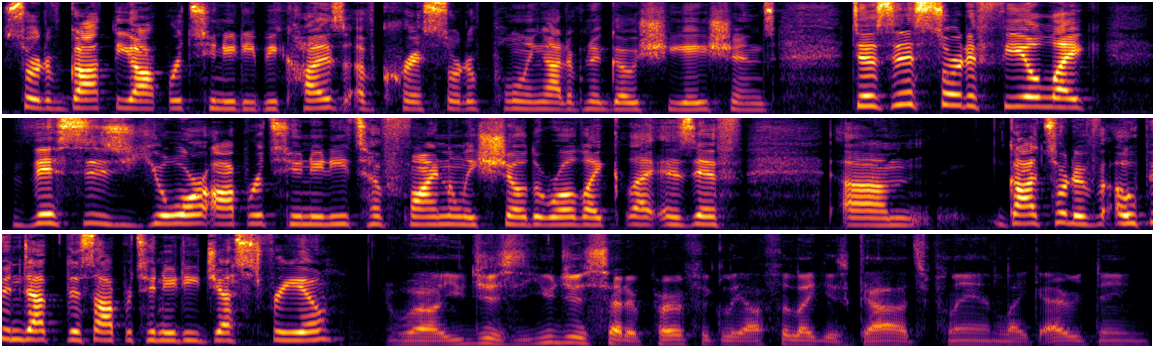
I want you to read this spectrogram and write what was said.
sort of got the opportunity because of Chris sort of pulling out of negotiations. Does this sort of feel like this is your opportunity to finally show the world, like, like as if um, God sort of opened up this opportunity just for you? Well, you just you just said it perfectly. I feel like it's God's plan. Like everything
